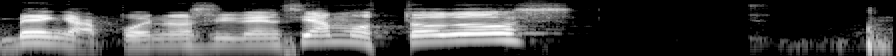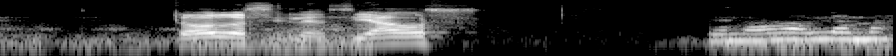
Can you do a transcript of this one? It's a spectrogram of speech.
Venga, pues nos silenciamos todos. Todos silenciados. no habla más.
